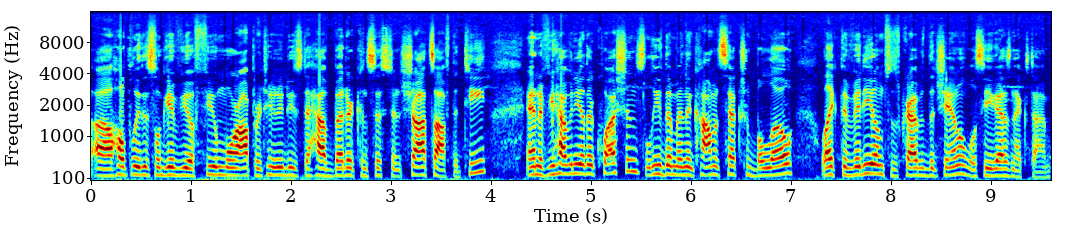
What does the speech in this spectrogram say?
uh, hopefully this will give you a few more opportunities to have better consistent shots off the tee. And if you have any other questions, leave them in the comment section below. Like the video and subscribe to the channel. We'll see you guys next time.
